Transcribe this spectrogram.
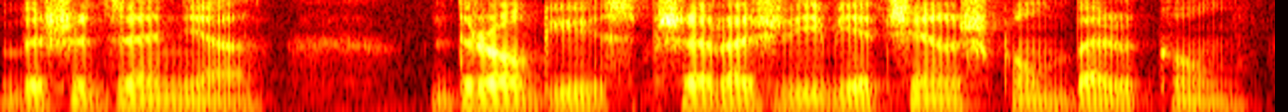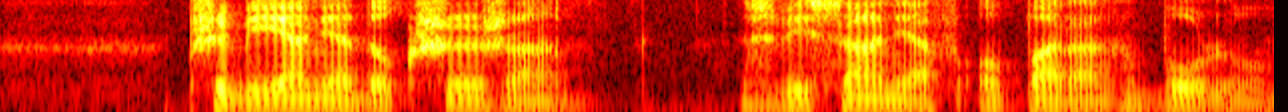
wyszydzenia, drogi z przeraźliwie ciężką belką, przybijania do krzyża, zwisania w oparach bólu.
